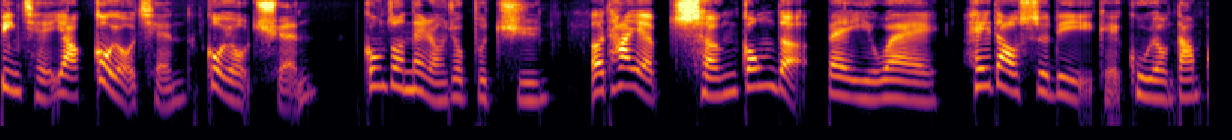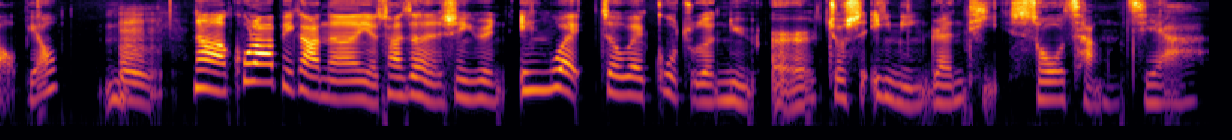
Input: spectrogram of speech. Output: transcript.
并且要够有钱、够有权。工作内容就不拘，而他也成功的被一位黑道势力给雇佣当保镖。嗯，嗯，那库拉皮卡呢，也算是很幸运，因为这位雇主的女儿就是一名人体收藏家。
